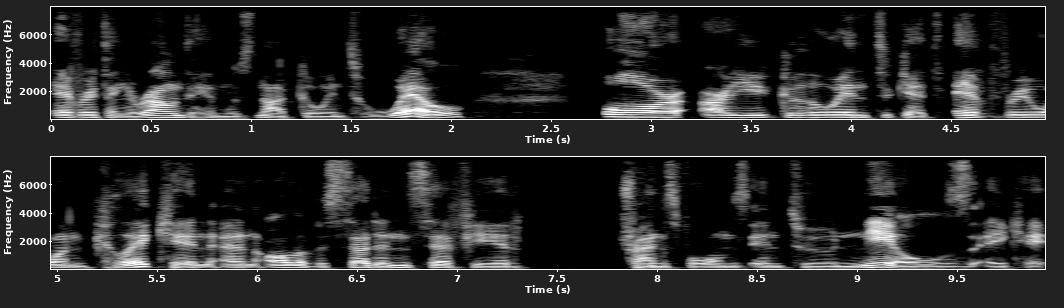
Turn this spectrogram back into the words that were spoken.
everything around him was not going too well? Or are you going to get everyone clicking and all of a sudden Safir transforms into Niels, aka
